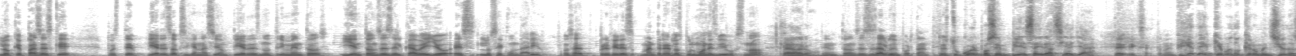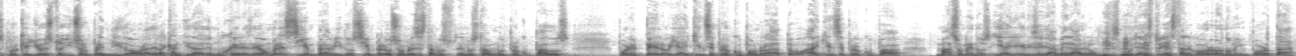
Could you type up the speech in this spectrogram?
lo que pasa es que pues te pierdes oxigenación, pierdes nutrimentos y entonces el cabello es lo secundario. O sea, prefieres mantener los pulmones vivos, ¿no? Claro. Entonces es algo importante. Entonces tu cuerpo se empieza a ir hacia allá. Te- Exactamente. Fíjate qué bueno que lo mencionas porque yo estoy sorprendido ahora de la cantidad de mujeres, de hombres siempre ha habido, siempre los hombres estamos, hemos estado muy preocupados por el pelo y hay quien se preocupa un rato, hay quien se preocupa más o menos y hay quien dice ya me da lo mismo, ya estoy hasta el gorro, no me importa,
